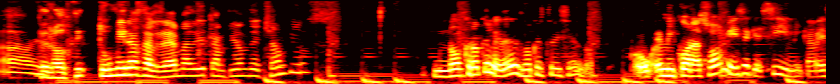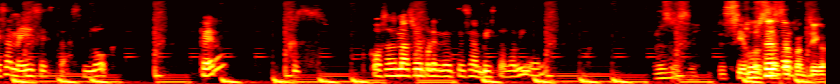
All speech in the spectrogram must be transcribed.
Ay. Pero tú miras al Real Madrid campeón de Champions. No creo que le des lo que estoy diciendo. En mi corazón me dice que sí, mi cabeza me dice estás loca. Pero, pues, cosas más sorprendentes se han visto en la vida, ¿no? Eso sí. 100% contigo.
